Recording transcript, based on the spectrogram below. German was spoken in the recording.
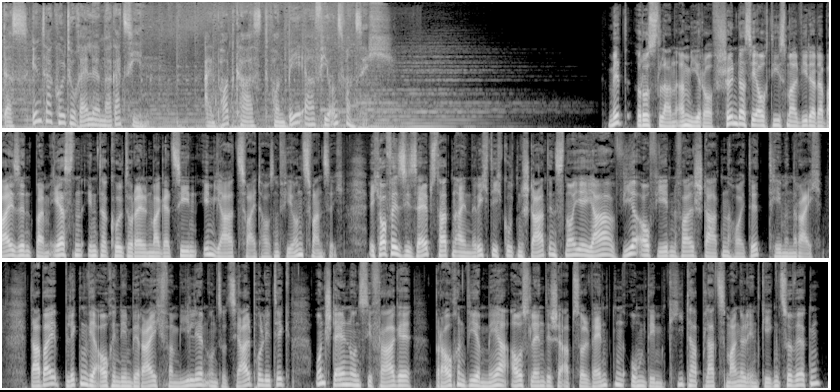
Das interkulturelle Magazin. Ein Podcast von BR24. Mit Ruslan Amirov. Schön, dass Sie auch diesmal wieder dabei sind beim ersten interkulturellen Magazin im Jahr 2024. Ich hoffe, Sie selbst hatten einen richtig guten Start ins neue Jahr. Wir auf jeden Fall starten heute themenreich. Dabei blicken wir auch in den Bereich Familien- und Sozialpolitik und stellen uns die Frage, brauchen wir mehr ausländische Absolventen, um dem Kita-Platzmangel entgegenzuwirken?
